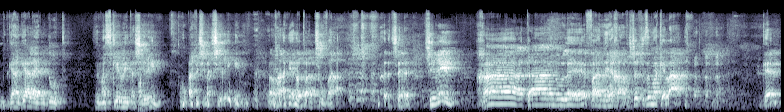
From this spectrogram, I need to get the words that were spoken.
מתגעגע לילדות, זה מזכיר לי את השירים. הוא בא בשביל השירים, לא מעניין אותו התשובה. שירים, חטאנו לפניך, אני חושב שזה מקהלה, כן?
